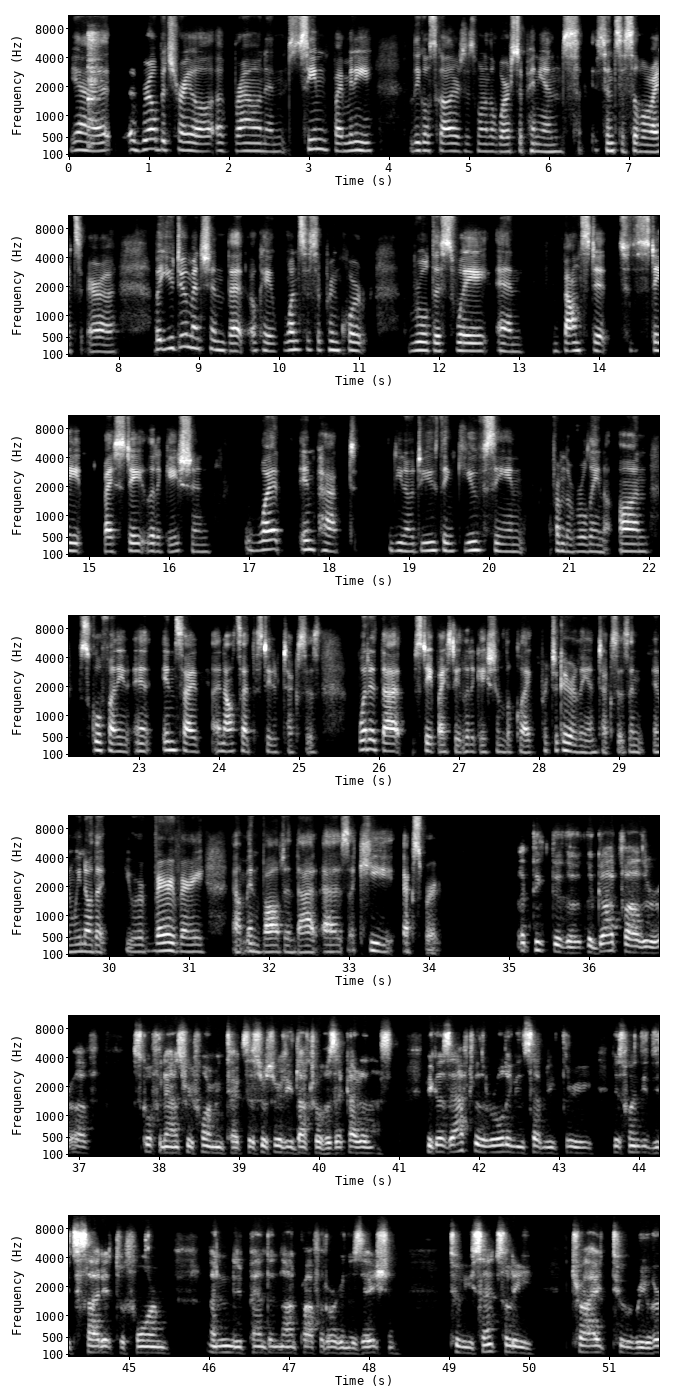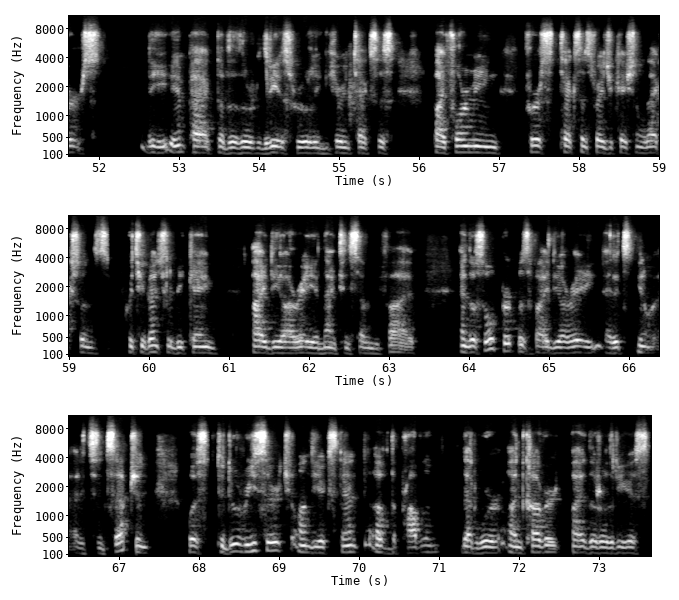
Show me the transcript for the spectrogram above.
Yeah, a real betrayal of Brown and seen by many legal scholars as one of the worst opinions since the civil rights era. But you do mention that, okay, once the Supreme Court ruled this way and bounced it to the state by state litigation, what impact you know do you think you've seen from the ruling on school funding inside and outside the state of Texas. What did that state by state litigation look like, particularly in Texas? And, and we know that you were very, very um, involved in that as a key expert. I think the, the, the godfather of school finance reform in Texas was really Dr. Jose Cardenas, because after the ruling in 73 is when he decided to form an independent nonprofit organization to essentially tried to reverse the impact of the Rodriguez ruling here in Texas by forming first Texans for Educational Excellence, which eventually became IDRA in 1975. And the sole purpose of IDRA at its, you know, at its inception was to do research on the extent of the problem that were uncovered by the Rodriguez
